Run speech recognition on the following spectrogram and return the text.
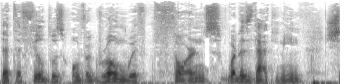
that the field was overgrown with thorns, what does that mean? It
